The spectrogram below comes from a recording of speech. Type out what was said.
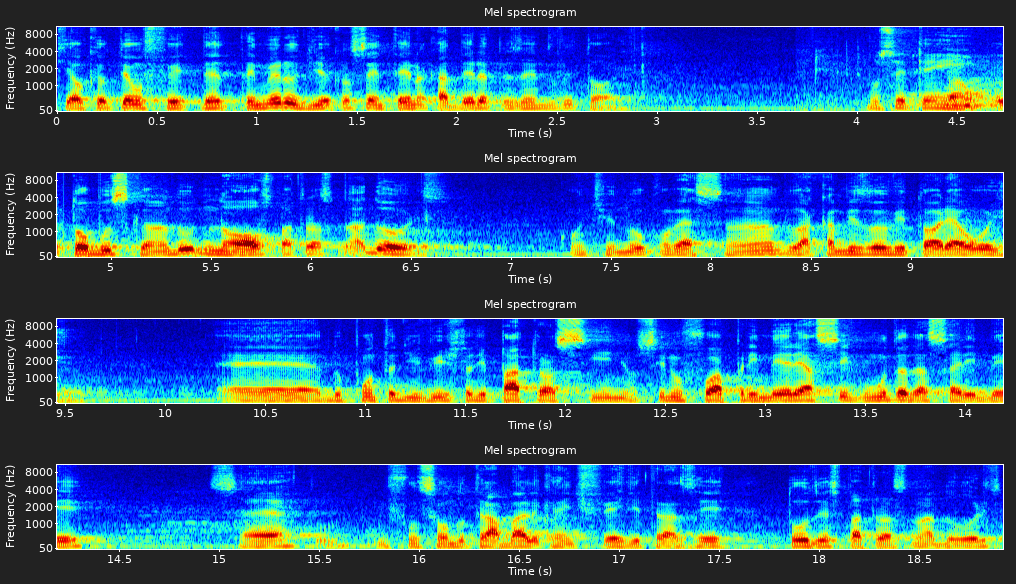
que é o que eu tenho feito desde o primeiro dia que eu sentei na cadeira presidente do Vitória. Você tem. Então, eu estou buscando novos patrocinadores. Continuo conversando. A camisa do Vitória hoje, é, do ponto de vista de patrocínio, se não for a primeira, é a segunda da Série B, certo? Em função do trabalho que a gente fez de trazer todos esses patrocinadores.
